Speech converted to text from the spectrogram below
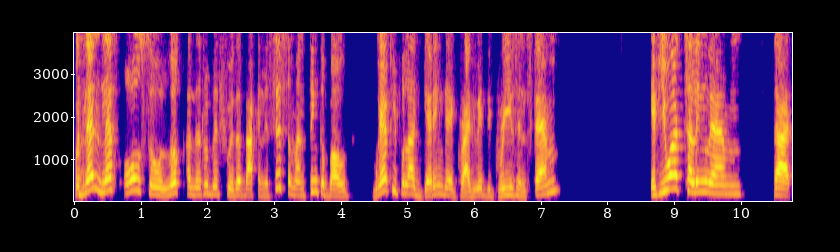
But then let's also look a little bit further back in the system and think about where people are getting their graduate degrees in STEM. If you are telling them that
